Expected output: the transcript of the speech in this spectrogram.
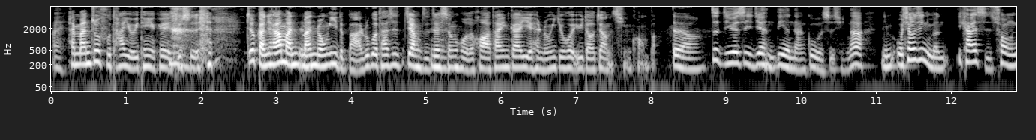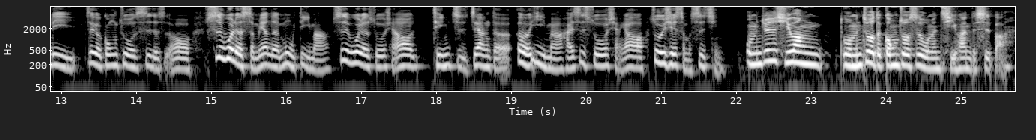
哎，还蛮祝福他有一天也可以，就是 就感觉好像蛮蛮容易的吧。如果他是这样子在生活的话，他应该也很容易就会遇到这样的情况吧。对啊，这的确是一件很令人难过的事情。那你，我相信你们一开始创立这个工作室的时候，是为了什么样的目的吗？是为了说想要停止这样的恶意吗？还是说想要做一些什么事情？我们就是希望我们做的工作是我们喜欢的事吧。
